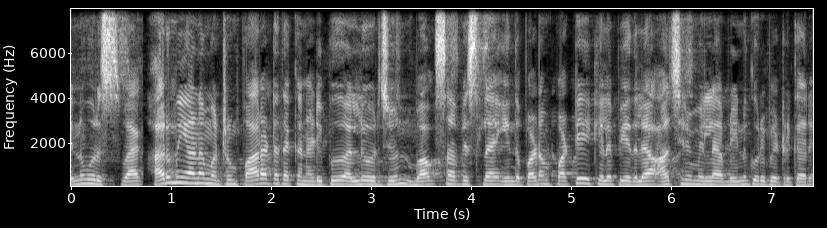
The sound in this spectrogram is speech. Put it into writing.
என்ன ஒரு ஸ்வாக் அருமையான மற்றும் பாராட்டத்தக்க நடிப்பு அல்லு அர்ஜுன் பாக்ஸ் ஆபீஸ்ல இந்த படம் பட்டையை கிளப்பியதுல ஆச்சரியம் இல்லை அப்படின்னு குறிப்பிட்டிருக்காரு.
